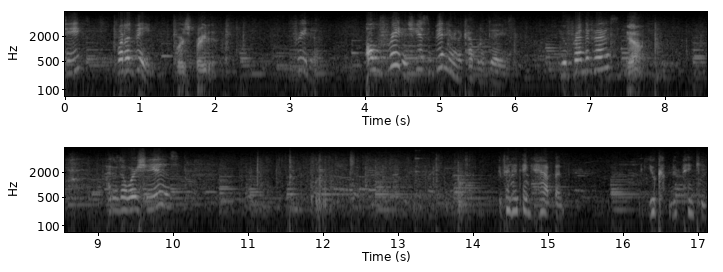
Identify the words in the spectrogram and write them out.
Chief. What'll it be? Where's Frida? Frida. Oh, Frida. She hasn't been here in a couple of days. You a friend of hers? Yeah. I don't know where she is. If anything happened, you come to Pinky's.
